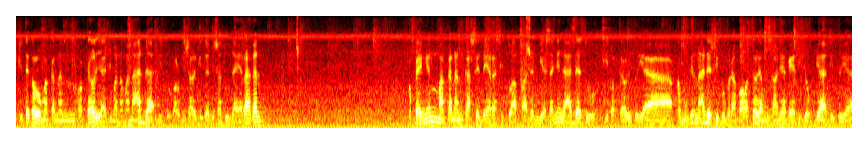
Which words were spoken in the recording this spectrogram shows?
Kita kalau makanan hotel ya di mana mana ada gitu. Kalau misalnya kita di satu daerah kan pengen makanan khas daerah situ apa. Dan biasanya nggak ada tuh di hotel itu. Ya kemungkinan ada sih beberapa hotel yang misalnya kayak di Jogja gitu ya.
